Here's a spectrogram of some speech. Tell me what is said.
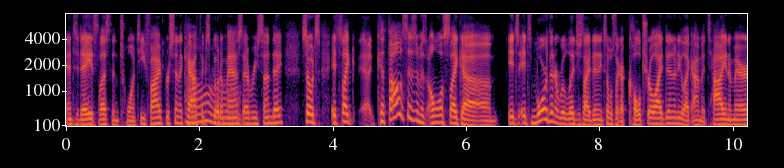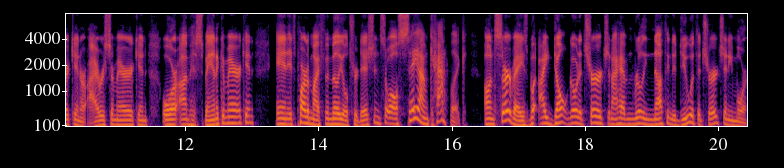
and today it's less than 25% of Catholics oh. go to mass oh. every Sunday. So it's it's like uh, Catholicism is almost like a um, it's it's more than a religious identity. It's almost like a cultural identity. Like I'm Italian American or Irish American or I'm Hispanic American, and it's part of my familial tradition. So I'll say I'm Catholic on surveys, but I don't go to church and I have really nothing to do with the church anymore.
